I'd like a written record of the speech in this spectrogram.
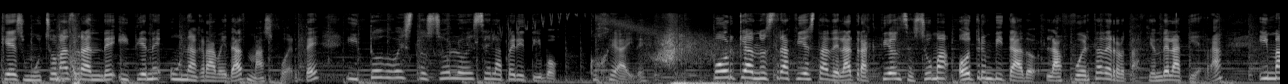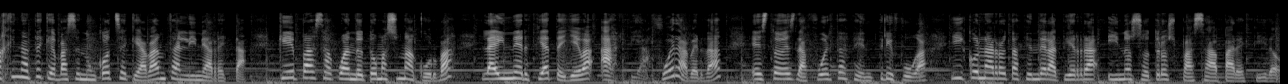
que es mucho más grande y tiene una gravedad más fuerte. Y todo esto solo es el aperitivo. Coge aire porque a nuestra fiesta de la atracción se suma otro invitado, la fuerza de rotación de la Tierra. Imagínate que vas en un coche que avanza en línea recta. ¿Qué pasa cuando tomas una curva? La inercia te lleva hacia afuera, ¿verdad? Esto es la fuerza centrífuga y con la rotación de la Tierra y nosotros pasa parecido.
